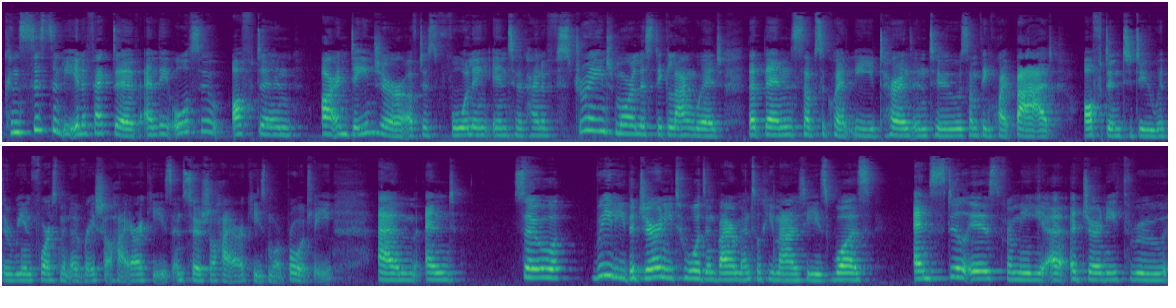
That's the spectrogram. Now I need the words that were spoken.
consistently ineffective and they also often are in danger of just falling into a kind of strange moralistic language that then subsequently turns into something quite bad, often to do with the reinforcement of racial hierarchies and social hierarchies more broadly. Um, and so, really, the journey towards environmental humanities was and still is for me a, a journey through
